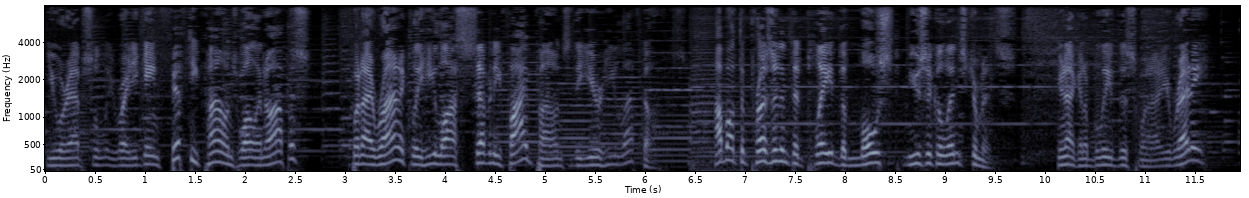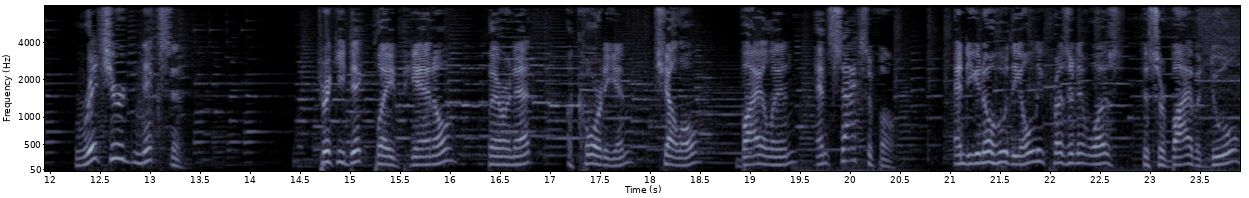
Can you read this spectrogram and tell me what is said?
you were absolutely right. He gained 50 pounds while in office, but ironically, he lost 75 pounds the year he left office. How about the president that played the most musical instruments? You're not going to believe this one. Are you ready? Richard Nixon. Tricky Dick played piano, clarinet, accordion, cello, violin, and saxophone. And do you know who the only president was to survive a duel?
